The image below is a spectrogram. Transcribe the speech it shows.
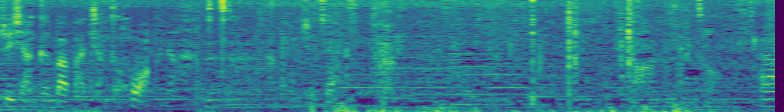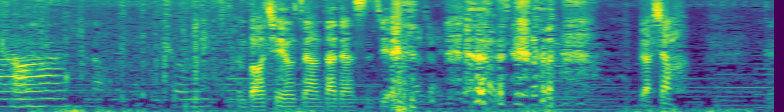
最想跟爸爸讲的话。嗯，就这样子。好啊，很抱歉又占用大家时间。不要笑。对。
